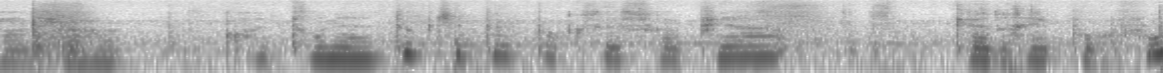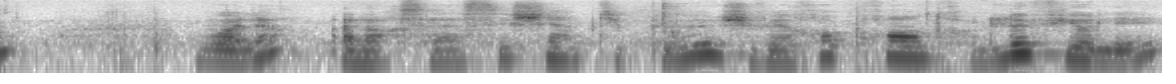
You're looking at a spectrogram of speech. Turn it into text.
je vais retourner un tout petit peu pour que ce soit bien cadré pour vous. Voilà, alors ça a séché un petit peu. Je vais reprendre le violet.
